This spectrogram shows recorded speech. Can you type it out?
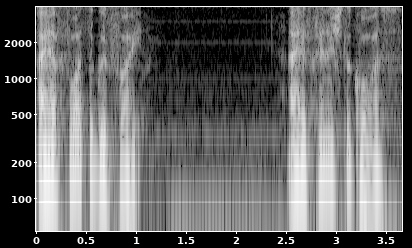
I have fought the good fight. I have finished the course.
